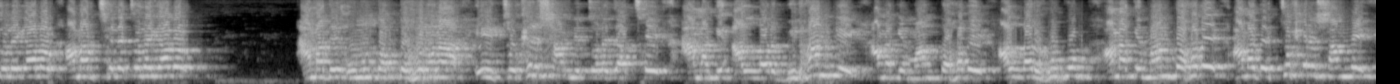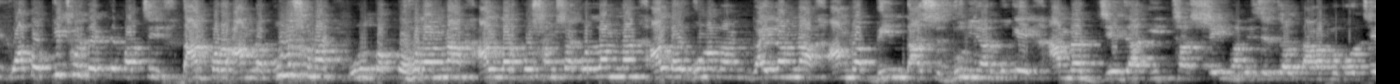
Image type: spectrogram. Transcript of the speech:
চলে গেল, আমার ছেলে চলে গেল। আমাদের অনুতপ্ত হলো না, এই চোখের সামনে চলে যাচ্ছে। আমাকে আল্লাহর বিধানকে আমাকে মানতে হবে, আল্লাহর হুকুম আমাকে মানতে হবে। আমাদের চোখের সামনে কত কিছু দেখতে পাচ্ছি, তারপর আমরা কোনো সময় অনুতপ্ত হলাম না, আল্লাহর প্রশংসা করলাম না, আল্লাহর গুণগান গাইলাম না। আমরা বিন্দাস দুনিয়ার বুকে, আমরা যে যা ইচ্ছা সেইভাবে সে চলতে আরম্ভ করছে।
